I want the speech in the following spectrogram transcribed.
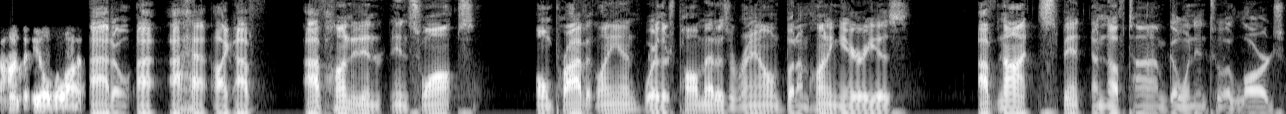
I hunt the hills a lot. I don't. I I have like I've I've hunted in in swamps on private land where there's palmettos around, but I'm hunting areas. I've not spent enough time going into a large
